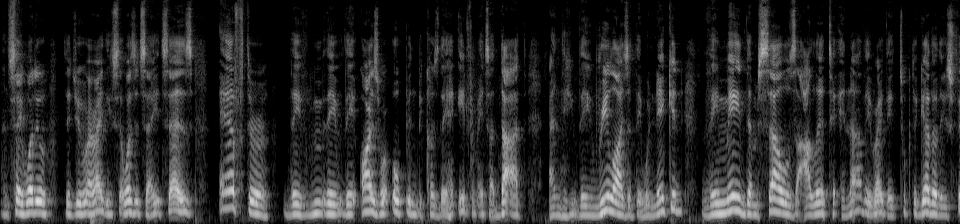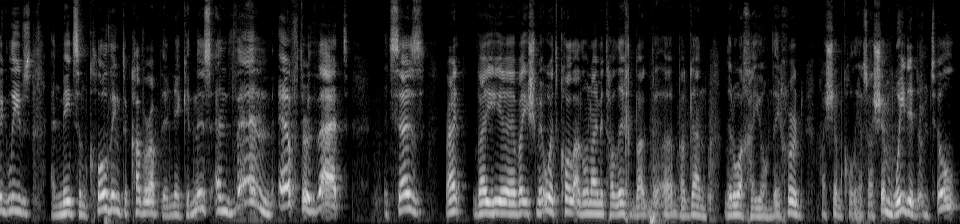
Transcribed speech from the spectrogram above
and say, "What do did you?" All right, he said, "What does it say?" It says after they they, their eyes were opened because they ate from Eitz Da'at and they realized that they were naked, they made themselves ale te'ena, they right, they took together these fig leaves and made some clothing to cover up their nakedness. And then after that, it says, right, uh, vayishmeu et kol Adonai mitalech uh, bagan leruach hayom. They heard Hashem calling us. Hashem waited until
